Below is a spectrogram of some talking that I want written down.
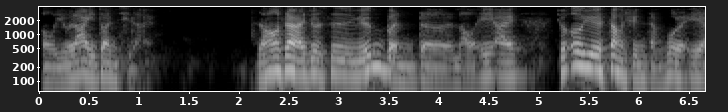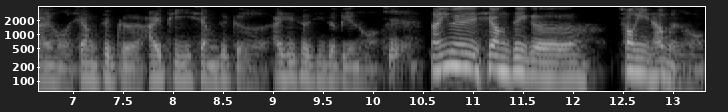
哦，有拉一段起来，然后再来就是原本的老 AI。就二月上旬涨过了 AI 哈，像这个 IP，像这个 IC 设计这边哦，是。那因为像这个创意他们哦，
